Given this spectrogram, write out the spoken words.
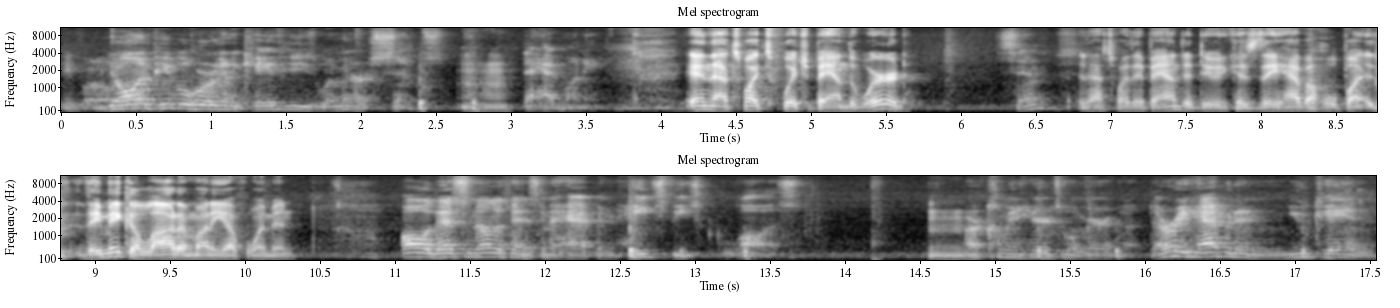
people. Are The only people who are gonna cave to these women are simps Mhm. that have money. and that's why Twitch banned the word. simps. And that's why they banned it, dude. Because they have a whole bunch. They make a lot of money off women. Oh, that's another thing that's gonna happen. Hate speech laws Mm. are coming here to America. They already happened in UK and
